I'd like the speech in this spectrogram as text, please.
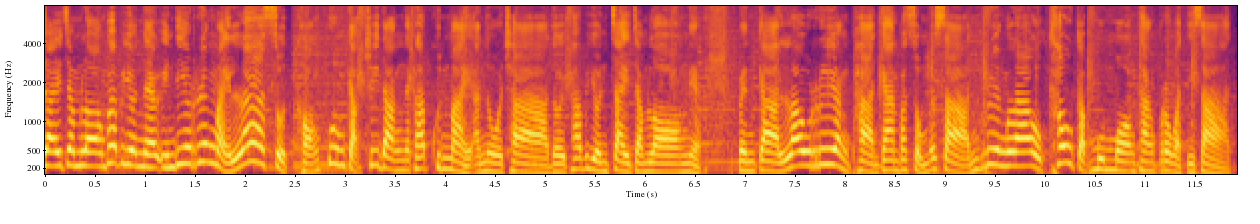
ใจจำลองภาพยนตร์แนวอินดี้เรื่องใหม่ล่าสุดของผู้กำกับชื่อดังนะครับ คุณใหม่อโนชา โดยภาพยนตร์ใจจำลองเนี่ยเป็นการเล่าเรื่องผ่านการผสมผสานเรื่องเล่าเข้ากับมุมมองทางประวัติศาสตร์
